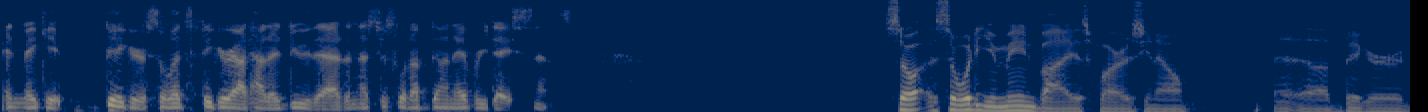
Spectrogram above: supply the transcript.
and make it bigger. So let's figure out how to do that, and that's just what I've done every day since. So so what do you mean by as far as you know, uh, bigger,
